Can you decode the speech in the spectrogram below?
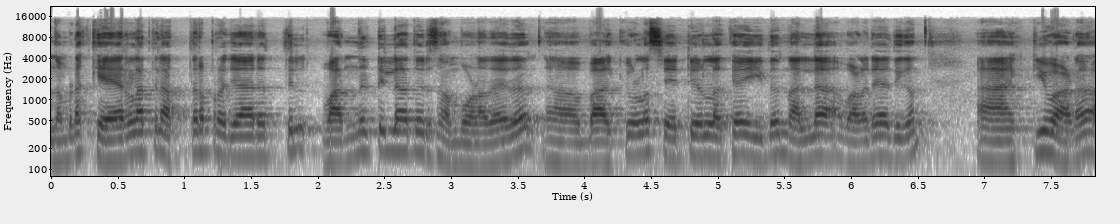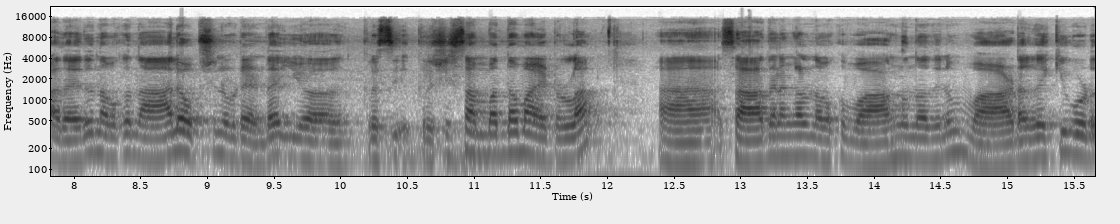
നമ്മുടെ കേരളത്തിൽ അത്ര പ്രചാരത്തിൽ വന്നിട്ടില്ലാത്തൊരു സംഭവമാണ്. അതായത് ബാക്കിയുള്ള സ്റ്റേറ്റുകളിലൊക്കെ ഇത് നല്ല വളരെയധികം ആക്റ്റീവാണ്. അതായത് നമുക്ക് നാല് ഓപ്ഷൻ ഇവിടെ ഉണ്ട് കൃഷി കൃഷി സംബന്ധമായിട്ടുള്ള സാധനങ്ങൾ നമുക്ക് വാങ്ങുന്നതിനും വാടകയ്ക്ക് കൊടു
